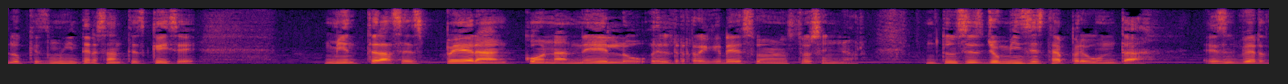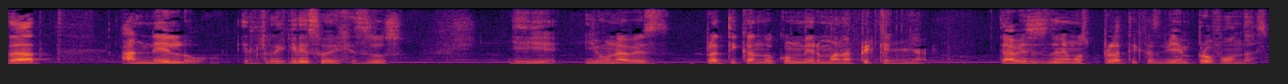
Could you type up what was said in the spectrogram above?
lo que es muy interesante es que dice, mientras esperan con anhelo el regreso de nuestro Señor. Entonces yo me hice esta pregunta, ¿es verdad anhelo el regreso de Jesús? Y, y, una vez platicando con mi hermana pequeña, a veces tenemos pláticas bien profundas,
